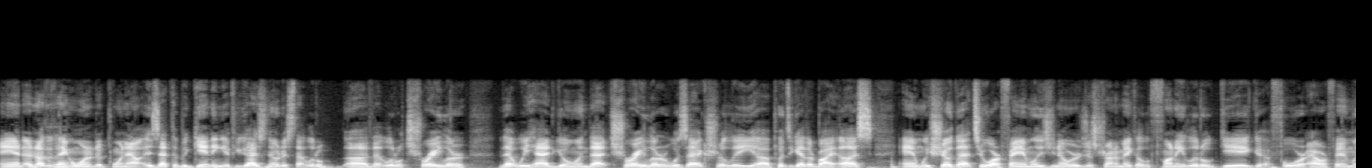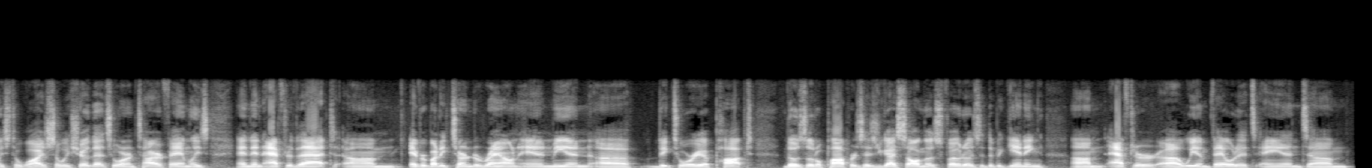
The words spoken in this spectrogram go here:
And another thing I wanted to point out is at the beginning, if you guys noticed that little uh, that little trailer that we had going, that trailer was actually uh, put together by us, and we showed that to our families. You know, we are just trying to make a funny little gig for our families to watch, so we showed that to our entire families. And then after that, um, everybody turned around, and me and uh, Victoria popped those little poppers, as you guys saw in those photos at the beginning. Um, after uh, we unveiled it, and um,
